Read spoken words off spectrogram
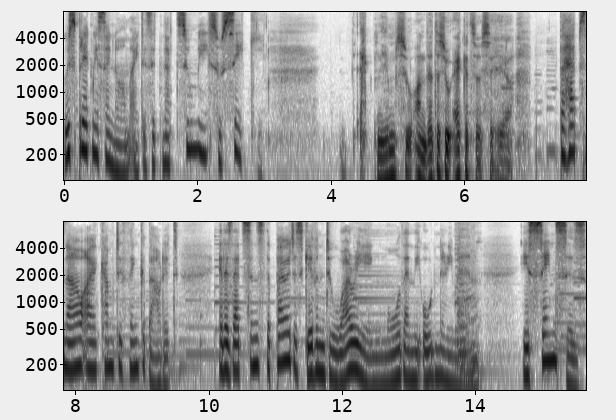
hoe spreek mens sy naam uit? Is dit Natsume Soseki? Ek neem so aan dit is hoe ek dit sou sê, ja. Perhaps now I come to think about it. It is that since the poet is given to worrying more than the ordinary man, his senses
